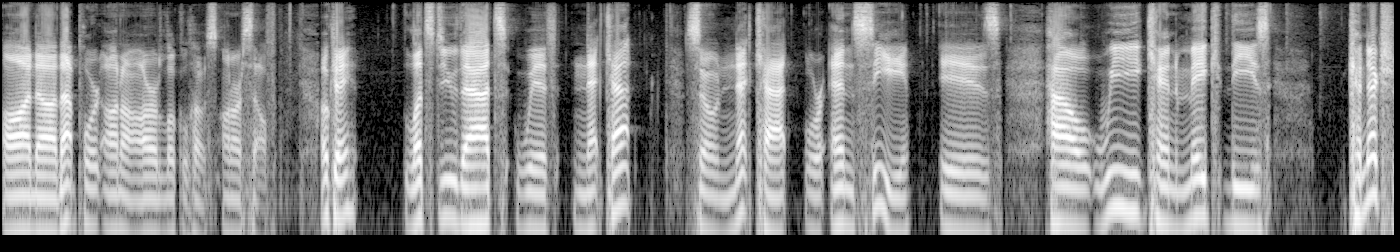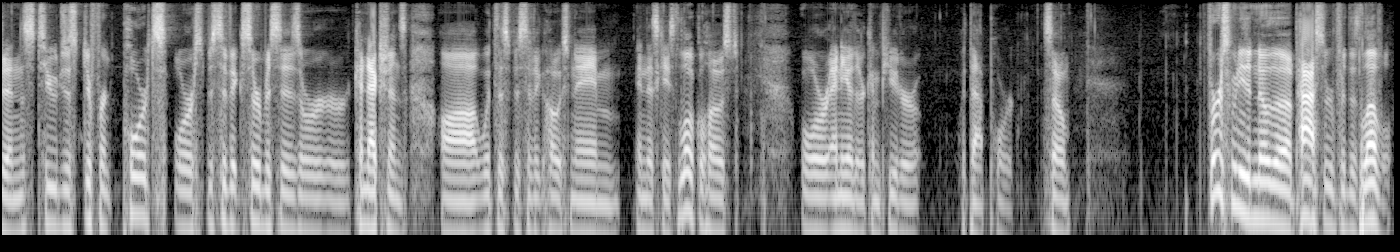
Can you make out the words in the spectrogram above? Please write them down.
on uh, that port on our local host, on ourself. Okay, let's do that with Netcat. So Netcat or NC is how we can make these connections to just different ports or specific services or, connections uh, with the specific host name, in this case localhost, or any other computer with that port. So first we need to know the password for this level.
